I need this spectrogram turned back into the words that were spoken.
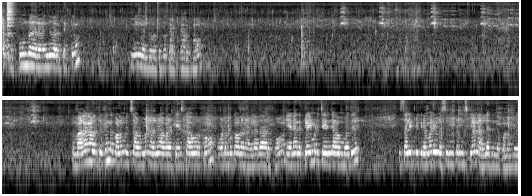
அந்த பூண்டு அதில் வெந்து வரத்துக்கும் மீன் வெந்து வரத்துக்கும் கரெக்டாக இருக்கும். இந்த மழை காலத்துக்கு இந்த குழம்பு சாப்பிடும்போது நல்லா அவ்வளோ டேஸ்ட்டாகவும் இருக்கும். உடம்புக்கும் அவ்வளோ நல்லதாக இருக்கும். ஏன்னா இந்த கிளைமேட் சேஞ்ச் ஆகும்போது சளி பிடிக்கிற மாதிரி உள்ள சிம்டம்ஸ்க்கெலாம் நல்லது இந்த குழம்பு.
